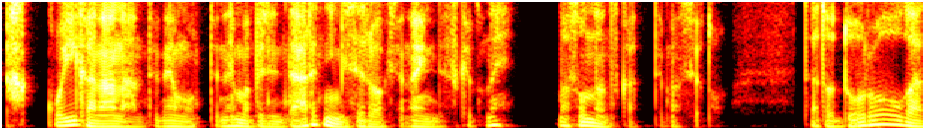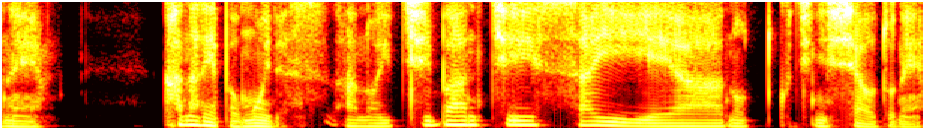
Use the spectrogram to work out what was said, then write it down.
かっこいいかななんてね、思ってね。まあ別に誰に見せるわけじゃないんですけどね。まあそんなん使ってますよと。あと、ドローがね、かなりやっぱ重いです。あの、一番小さいエアの口にしちゃうとね、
